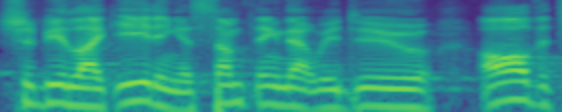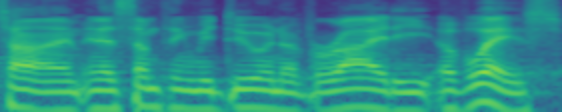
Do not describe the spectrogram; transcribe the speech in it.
should be like eating. It's something that we do all the time, and it's something we do in a variety of ways.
